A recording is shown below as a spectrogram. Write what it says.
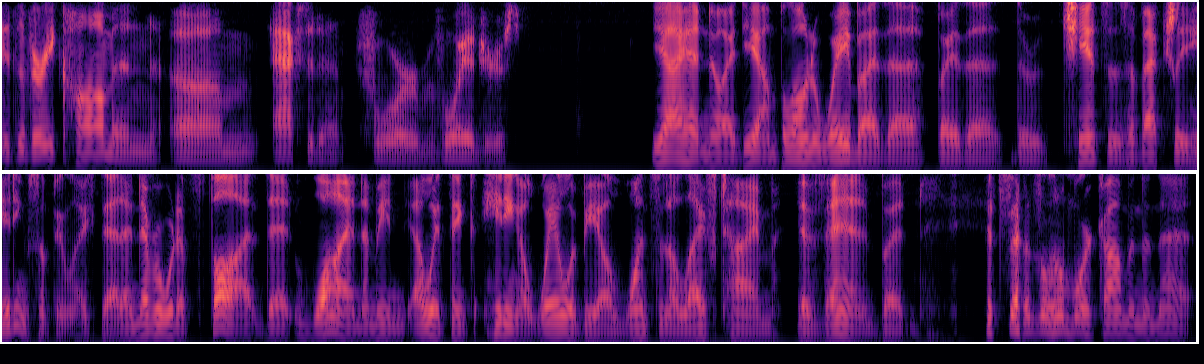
it's a very common um accident for voyagers. Yeah, I had no idea. I'm blown away by the by the the chances of actually hitting something like that. I never would have thought that one. I mean, I would think hitting a whale would be a once in a lifetime event, but it sounds a little more common than that.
